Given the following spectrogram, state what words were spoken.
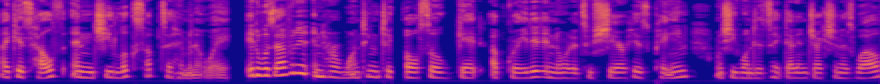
like his health, and she looks up to him in a way. It was evident in her wanting to also get upgraded in order to share his pain when she wanted to take that injection as well.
